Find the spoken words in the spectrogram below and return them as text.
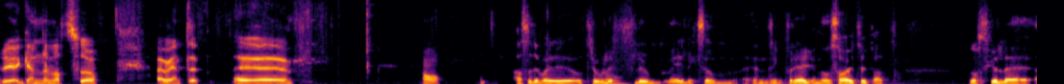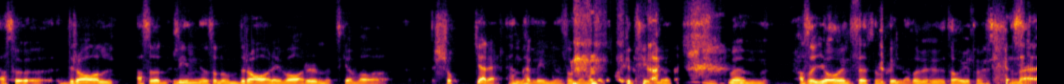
regeln eller något. Så jag vet inte. Eh, ja, alltså det var ju otroligt flummig liksom, ändring på regeln. De sa ju typ att de skulle alltså, dra, alltså linjen som de drar i varummet ska vara tjockare än den linjen som de hade tagit innan. Men alltså, jag har inte sett någon skillnad överhuvudtaget. Om jag nej.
